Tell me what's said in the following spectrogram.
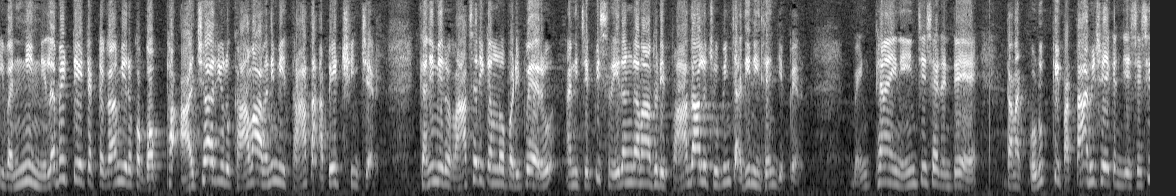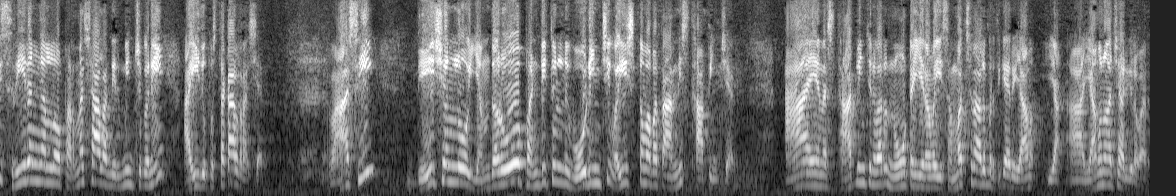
ఇవన్నీ నిలబెట్టేటట్టుగా మీరు ఒక గొప్ప ఆచార్యులు కావాలని మీ తాత అపేక్షించారు. కానీ మీరు రాచరికంలో పడిపోయారు అని చెప్పి శ్రీరంగనాథుడి పాదాలు చూపించి అది నిధి అని చెప్పారు. వెంటనే ఆయన ఏం చేశాడంటే తన కొడుక్కి పట్టాభిషేకం చేసేసి శ్రీరంగంలో పర్ణశాల నిర్మించుకొని ఐదు పుస్తకాలు రాశారు. రాసి దేశంలో ఎందరో పండితుల్ని ఓడించి వైష్ణవ మతాన్ని స్థాపించారు. ఆయన స్థాపించిన వారు నూట ఇరవై సంవత్సరాలు బ్రతికారు యామ ఆ యామునాచార్యుల వారు.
